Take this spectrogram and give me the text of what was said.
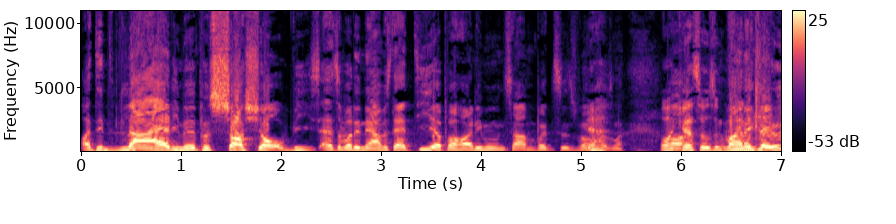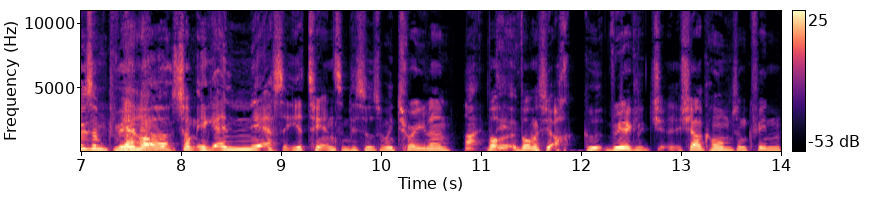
Og det leger de med på så sjov vis, altså hvor det nærmest er, at de er på honeymoon sammen på et tidspunkt. Ja. Og sådan noget. Hvor han klæder sig ud som hvor han er kvinde. klædt ud som kvinde. Ja, og, og, som ikke er nær så irriterende, som det ser ud som i traileren. Nej, hvor, det- hvor man siger, åh oh, gud, virkelig, Sherlock Holmes som kvinde.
